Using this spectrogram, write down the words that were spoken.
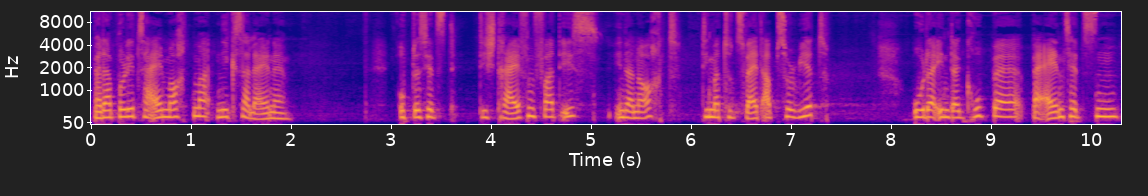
Bei der Polizei macht man nichts alleine. Ob das jetzt die Streifenfahrt ist in der Nacht, die man zu zweit absolviert, oder in der Gruppe bei Einsätzen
